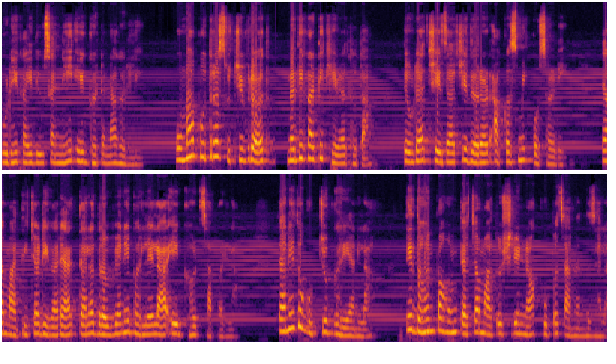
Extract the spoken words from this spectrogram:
पुढे काही दिवसांनी एक घटना घडली. उमापुत्र सुचिव्रत नदीकाठी खेळत होता. तेवढ्यात शेजारची दरड आकस्मिक कोसळली. त्या मातीच्या ढिगाऱ्यात त्याला द्रव्याने भरलेला एक घट सापडला. त्याने तो गुपचूप घरी आणला. ते दहन पाहून त्याच्या मातोश्रींना खूपच आनंद झाला.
